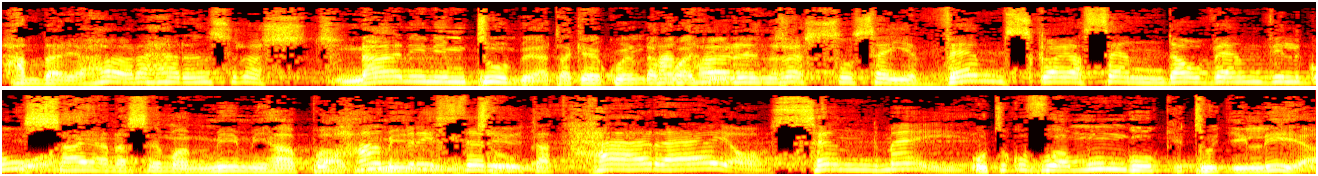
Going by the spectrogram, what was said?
Han börjar höra Herrens röst. nani ni mtume atakaye kwenda Han kwa hör ajili en röst som säger, vem ska jag sända och vem vill gå? isaya anasema mimi Och hapa han mimi ni brister ut att här är jag, sänd mig. utukufu wa mungu ukitujilia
